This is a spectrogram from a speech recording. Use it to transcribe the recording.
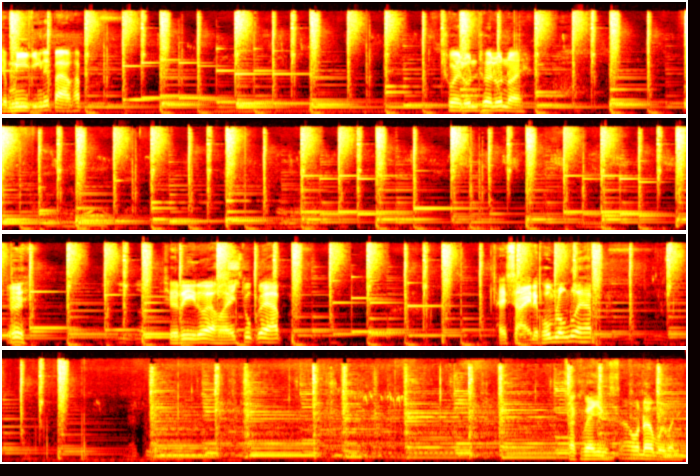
จะมีจริงหรือเปล่าครับ ช่วยลุ้นช่วยลุ้นหน่อยเฮ้ยเชอรี่ด้วยหอยจุ๊บด้วยครับ ใสๆเดี๋ยวผมลงด้วยครับสักเวียยิงเอาเดิมหมดวันนี้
